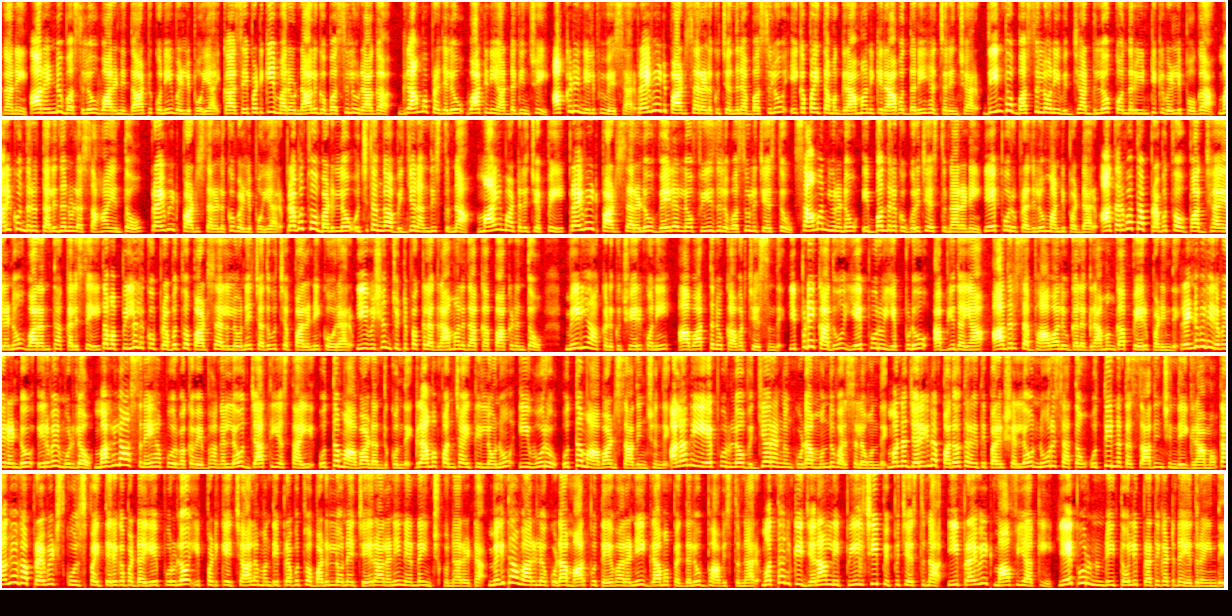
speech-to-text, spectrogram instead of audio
ఉండగానే ఆ రెండు బస్సులు వారిని దాటుకుని వెళ్ళిపోయాయి కాసేపటికి మరో నాలుగు బస్సులు రాగా గ్రామ ప్రజలు వాటిని అడ్డగించి అక్కడే నిలిపివేశారు. ప్రైవేటు పాఠశాలలకు చెందిన బస్సులు ఇకపై తమ గ్రామానికి రావద్దని హెచ్చరించారు. దీంతో బస్సుల్లోని విద్యార్థుల్లో కొందరు ఇంటికి వెళ్ళిపోగా మరికొందరు తల్లిదండ్రుల సహాయంతో ప్రైవేట్ పాఠశాలలకు వెళ్ళిపోయారు ప్రభుత్వ బడుల్లో ఉచితంగా విద్యను అందిస్తున్న మాయమాటలు చెప్పి ప్రైవేట్ పాఠశాలలు వేలల్లో ఫీజులు వసూలు చేస్తూ సామాన్యులను ఇబ్బందులకు గురిచేస్తున్నారని ఏపూరు ప్రజలు మండిపడ్డారు. ఆ తర్వాత ప్రభుత్వ ఉపాధ్యాయులను వారంతా కలిసి తమ పిల్లలకు ప్రభుత్వ పాఠశాలలోనే చదువు చెప్పాలని కోరారు. ఈ విషయం చుట్టుపక్కల గ్రామాల దాకా పాకడంతో మీడియా అక్కడకు చేరుకొని ఆ వార్తను కవర్ చేసింది. ఇప్పుడే కాదు ఏపూరు ఎప్పుడూ అభ్యుదయ ఆదర్శ భావాలు గల గ్రామంగా పేరు పడింది. రెండు వేల ఇరవై రెండు ఇరవై మూడులో మహిళా స్నేహపూర్వక విభాగంలో జాతీయ స్థాయి ఉత్తమ అవార్డు అందుకుంది. గ్రామ పంచాయతీల్లోనూ ఈ ఊరు ఉత్తమ అవార్డు సాధించింది. అలానే ఏపూరులో విద్యారంగం కూడా ముందు వరుసలో ఉంది. మొన్న జరిగిన పదో తరగతి పరీక్షల్లో నూరు శాతం ఉత్తీర్ణ ఉత్తీర్ణత సాధించింది ఈ గ్రామం. తాజాగా ప్రైవేట్ స్కూల్స్ పై తిరగబడ్డ ఏపూరులో ఇప్పటికే చాలా మంది ప్రభుత్వ బడుల్లోనే చేరాలని నిర్ణయించుకున్నారట. మిగతా వారిలో కూడా మార్పు తేవాలని గ్రామ పెద్దలు భావిస్తున్నారు. మొత్తానికి జనాల్ని పీల్చి పిప్పి చేస్తున్న ఈ ప్రైవేట్ మాఫియాకి ఏపూరు నుండి తొలి ప్రతిఘటన ఎదురైంది.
